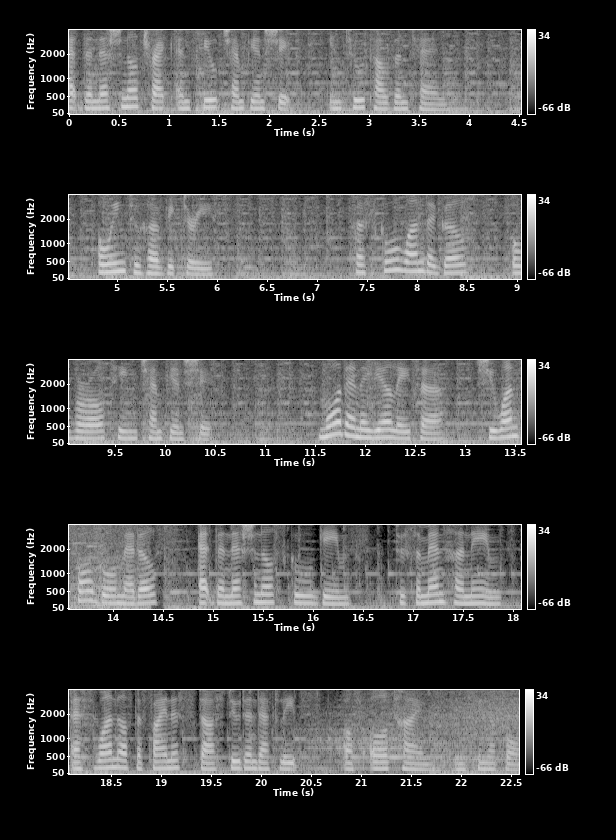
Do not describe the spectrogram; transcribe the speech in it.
at the National Track and Field Championships in 2010. Owing to her victories, her school won the girls' overall team championship. More than a year later, she won four gold medals at the National School Games to cement her name as one of the finest star student athletes of all time in Singapore.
